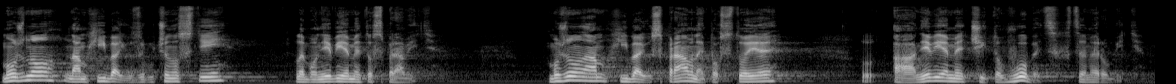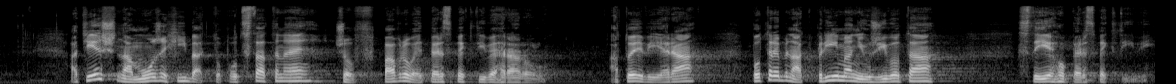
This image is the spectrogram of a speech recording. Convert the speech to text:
Možno nám chýbajú zručnosti, lebo nevieme to spraviť. Možno nám chýbajú správne postoje a nevieme, či to vôbec chceme robiť. A tiež nám môže chýbať to podstatné, čo v Pavrovej perspektíve hrá rolu. A to je viera, potrebná k príjmaniu života z jeho perspektívy.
